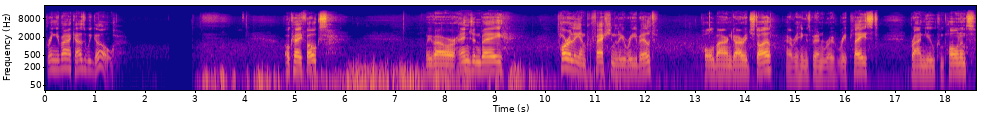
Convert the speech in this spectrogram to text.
bring you back as we go. Okay folks, we've our engine bay thoroughly and professionally rebuilt, pole barn garage style. Everything's been re replaced, brand new components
